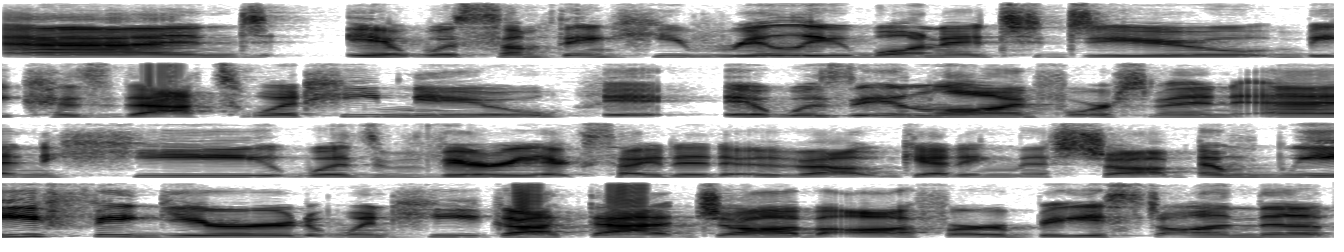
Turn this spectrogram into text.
and it was something he really wanted to do because that's what he knew. It, it, was in law enforcement, and he was very excited about getting this job. And we figured when he got that job offer, based on the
